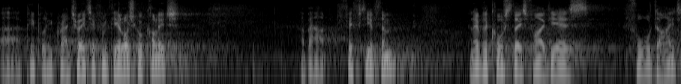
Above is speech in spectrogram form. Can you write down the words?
uh, people who graduated from theological college, about 50 of them. And over the course of those five years, four died,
